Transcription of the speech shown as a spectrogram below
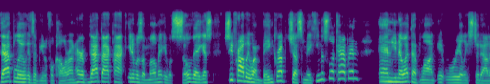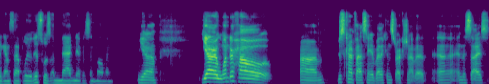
That blue is a beautiful color on her. That backpack, it was a moment. It was so Vegas. She probably went bankrupt just making this look happen. And mm-hmm. you know what? That blonde, it really stood out against that blue. This was a magnificent moment. Yeah. Yeah, I wonder how um just kind of fascinated by the construction of it uh, and the size.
